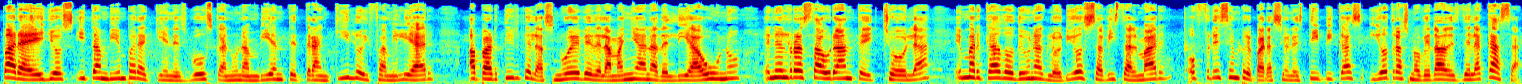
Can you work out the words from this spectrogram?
Para ellos y también para quienes buscan un ambiente tranquilo y familiar, a partir de las 9 de la mañana del día 1, en el restaurante Chola, enmarcado de una gloriosa vista al mar, ofrecen preparaciones típicas y otras novedades de la casa,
